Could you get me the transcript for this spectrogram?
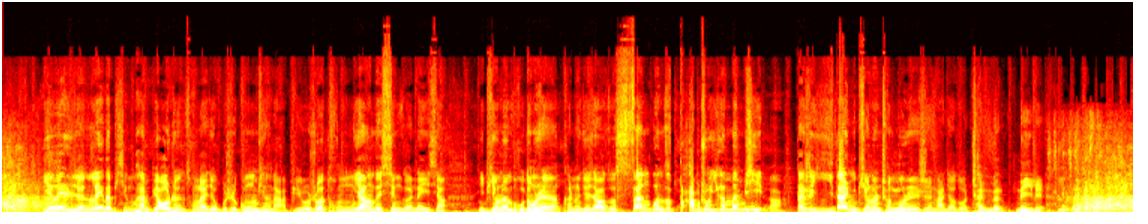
因为人类的评判标准从来就不是公平的。比如说，同样的性格内向，你评论普通人，可能就叫做三棍子打不出一个闷屁啊；但是，一旦你评论成功人士，那叫做沉稳内敛。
